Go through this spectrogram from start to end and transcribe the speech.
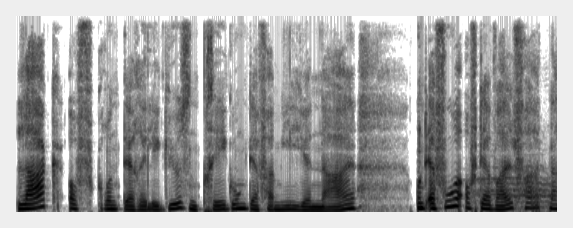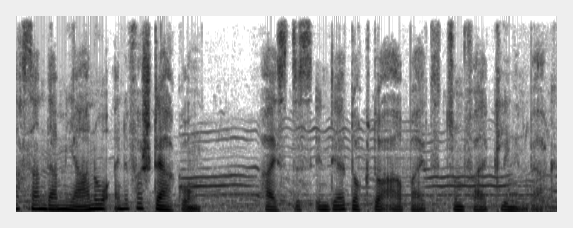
lag aufgrund der religiösen Prägung der Familie nahe und erfuhr auf der Wallfahrt nach San Damiano eine Verstärkung, heißt es in der Doktorarbeit zum Fall Klingenberg.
